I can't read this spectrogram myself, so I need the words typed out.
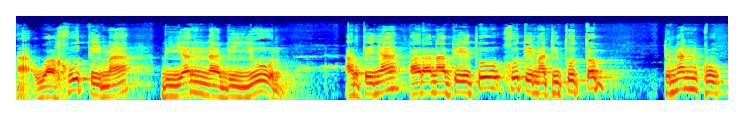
nah, wa khutima biyan nabiyun. Artinya para nabi itu khutima ditutup denganku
